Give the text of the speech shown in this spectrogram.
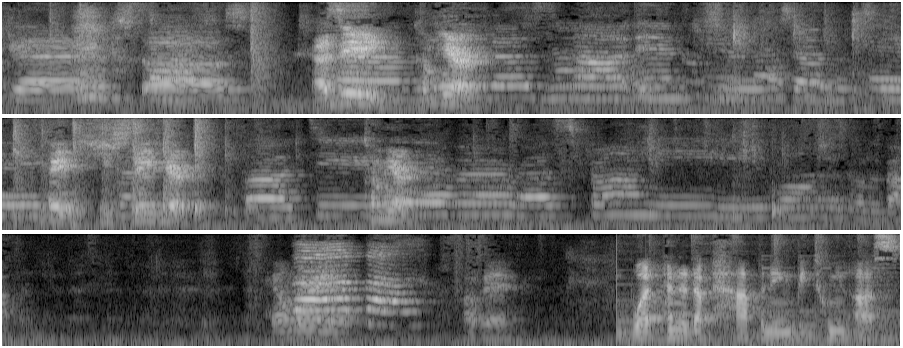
Against us. Ezzy, come here. Hey, you stay here. Come here. Hail Mary. Ave. What ended up happening between us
